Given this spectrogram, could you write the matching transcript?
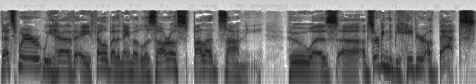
that's where we have a fellow by the name of Lazzaro Spallanzani, who was uh, observing the behavior of bats.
